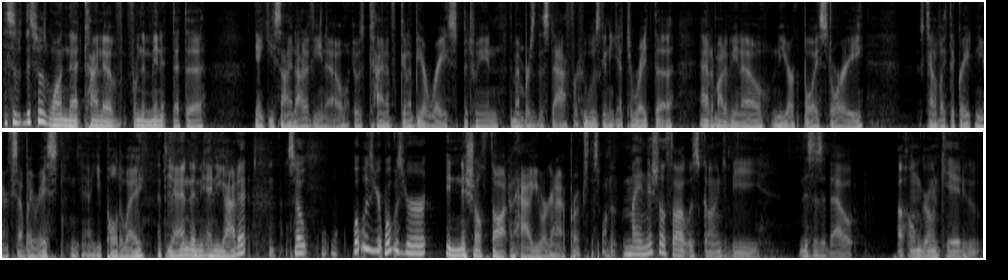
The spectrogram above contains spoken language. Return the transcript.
this is this was one that kind of from the minute that the Yankees signed Ottavino, it was kind of going to be a race between the members of the staff for who was going to get to write the Adam Ottavino New York boy story. It was kind of like the great New York subway race. You, know, you pulled away at the end and, and you got it. So, what was your what was your initial thought on how you were going to approach this one? My initial thought was going to be this is about a homegrown kid who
